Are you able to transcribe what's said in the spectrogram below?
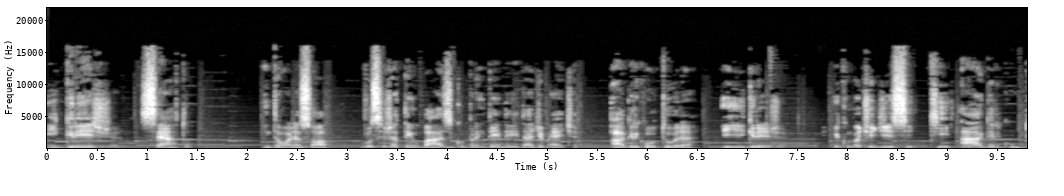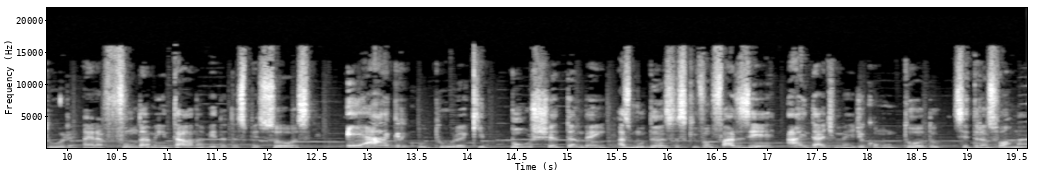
igreja, certo? Então olha só, você já tem o básico para entender a Idade Média: agricultura e igreja. E como eu te disse que a agricultura era fundamental na vida das pessoas, é a agricultura que puxa também as mudanças que vão fazer a Idade Média como um todo se transformar.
